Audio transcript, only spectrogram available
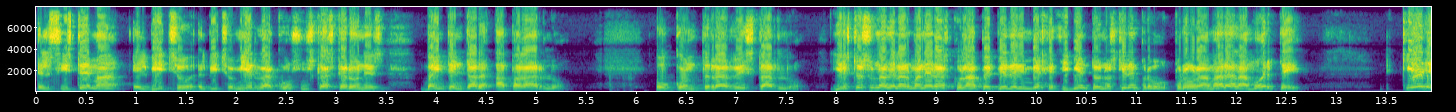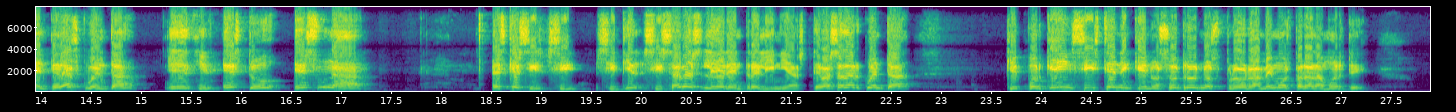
el sistema, el bicho, el bicho mierda con sus cascarones, va a intentar apagarlo o contrarrestarlo. Y esto es una de las maneras con la APP del envejecimiento, nos quieren programar a la muerte. Quieren, ¿te das cuenta? Es decir, esto es una... Es que si, si, si, si sabes leer entre líneas, te vas a dar cuenta que por qué insisten en que nosotros nos programemos para la muerte.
